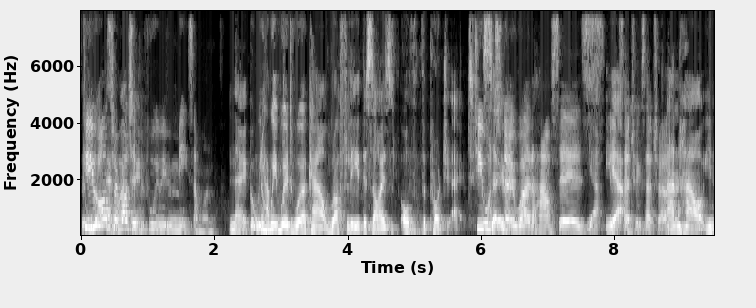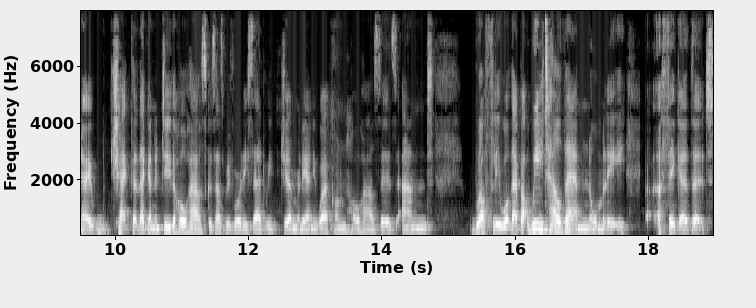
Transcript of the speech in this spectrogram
Do you ask for a budget to. before you even meet someone? No, but we And have we would work out roughly the size of the project. Do you want So- to know where the house is, Yeah. yeah, etc., etc.? How you know check that they're going to do the whole house because, as we've already said, we generally only work on whole houses and roughly what they're. But we tell them normally a figure that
